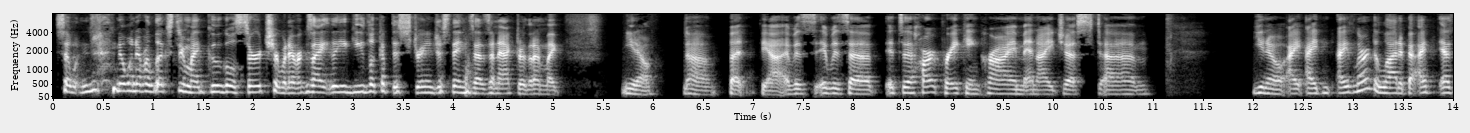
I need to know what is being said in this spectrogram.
so no one ever looks through my Google search or whatever. Cause I, you look up the strangest things as an actor that I'm like, you know, uh, but yeah, it was, it was a, it's a heartbreaking crime. And I just, um, you know, I, I, I learned a lot about, I, as,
